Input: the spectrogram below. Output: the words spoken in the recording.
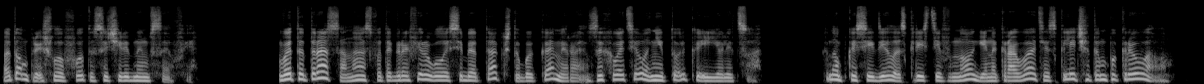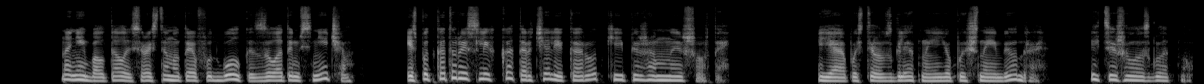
Потом пришло фото с очередным селфи. В этот раз она сфотографировала себя так, чтобы камера захватила не только ее лицо. Кнопка сидела, скрестив ноги на кровати с клетчатым покрывалом. На ней болталась растянутая футболка с золотым сничем, из-под которой слегка торчали короткие пижамные шорты. Я опустил взгляд на ее пышные бедра и тяжело сглотнул.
